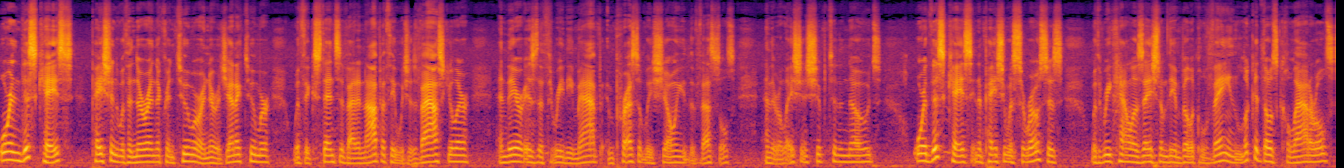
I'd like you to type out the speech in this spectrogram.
Or in this case, patient with a neuroendocrine tumor or neurogenic tumor with extensive adenopathy, which is vascular, and there is the 3D map impressively showing you the vessels and the relationship to the nodes. Or this case, in a patient with cirrhosis with recanalization of the umbilical vein, look at those collaterals,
